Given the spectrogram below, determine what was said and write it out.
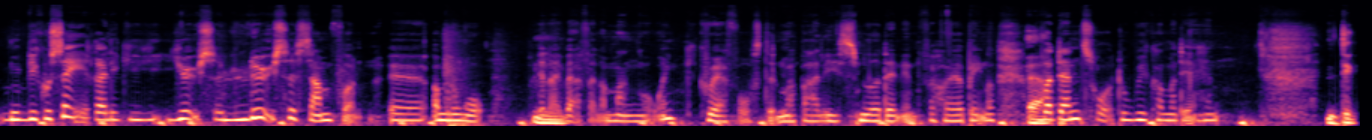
vi kunne se religiøse, løse samfund øh, om nogle år. Mm. Eller i hvert fald om mange år, ikke? kunne jeg forestille mig. Bare lige smider den ind for højre benet. Ja. Hvordan tror du, vi kommer derhen? Det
